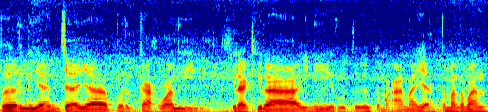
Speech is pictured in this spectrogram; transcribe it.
Berlian Jaya Berkah Wali kira-kira ini rute ke mana ya teman-teman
